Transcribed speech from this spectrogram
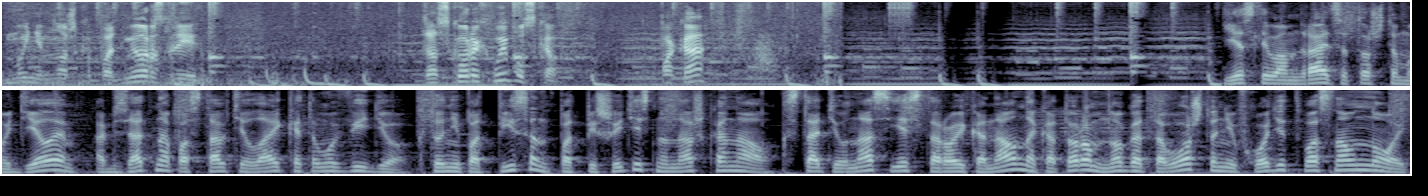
мы немножко подмерзли. До скорых выпусков. Пока. Если вам нравится то, что мы делаем, обязательно поставьте лайк этому видео. Кто не подписан, подпишитесь на наш канал. Кстати, у нас есть второй канал, на котором много того, что не входит в основной.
